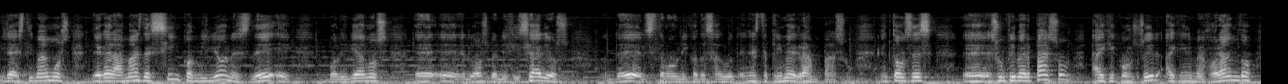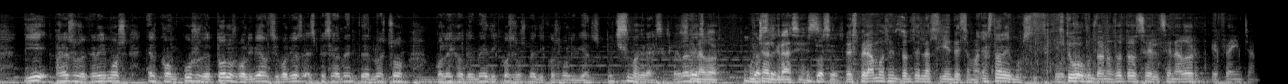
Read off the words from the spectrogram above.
Ya estimamos llegar a más de 5 millones de eh, bolivianos eh, los beneficiarios del Sistema Único de Salud en este primer gran paso. Entonces, eh, es un primer paso, hay que construir, hay que ir mejorando y para eso requerimos el concurso de todos los bolivianos y bolivianas, especialmente de nuestro Colegio de Médicos y los médicos bolivianos. Muchísimas gracias. Senador, muchas gracias. Lo esperamos entonces la siguiente semana. Estaremos. Estuvo junto a nosotros el senador Efraín Champ.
